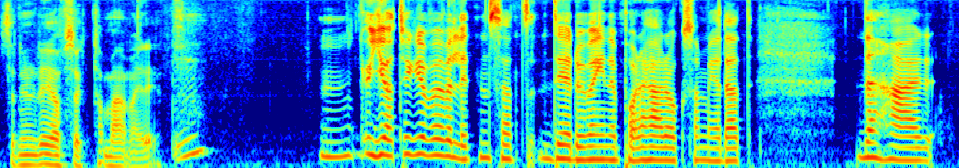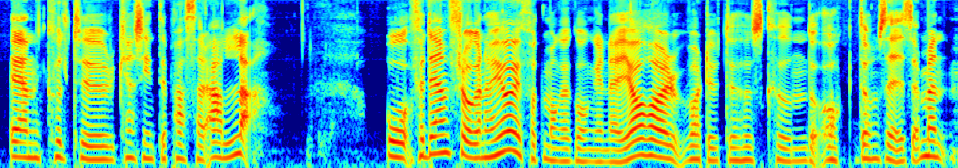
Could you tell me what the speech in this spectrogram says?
Så det är det jag försökt ta med mig dit. Mm. Mm. Jag tycker det var väldigt intressant det du var inne på det här också med att den här en kultur kanske inte passar alla. Och för den frågan har jag ju fått många gånger när jag har varit ute hos kund och de säger så här, men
